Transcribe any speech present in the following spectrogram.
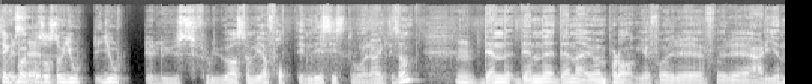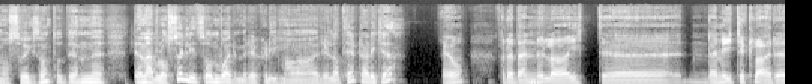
Tenk bare på sånn som hjort, hjortelusflua som vi har fått inn de siste åra. Mm. Den, den, den, er jo en plage for, for elgen også, ikke sant? og den, den, er vel også litt sånn varmere klimarelatert, er det ikke det? Jo, for den vil da ikke Den vil ikke klare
